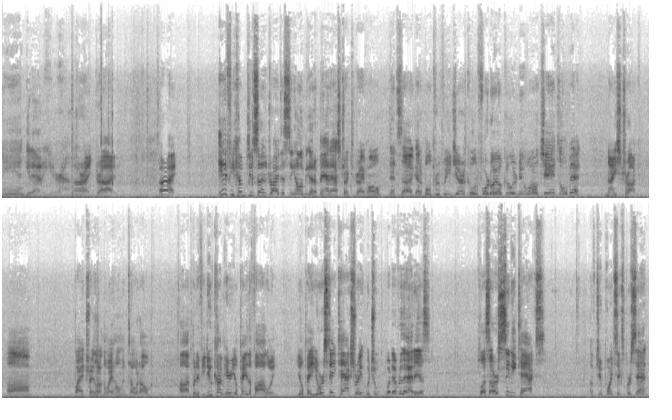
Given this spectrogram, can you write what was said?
and get out of here all right drive all right if you come to Tucson to drive this thing home, you got a badass truck to drive home that's uh, got a bulletproof EGR cooler, Ford oil cooler, new oil change, the whole bit. Nice truck. Um, buy a trailer on the way home and tow it home. Uh, but if you do come here, you'll pay the following. You'll pay your state tax rate, which whatever that is, plus our city tax of 2.6%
